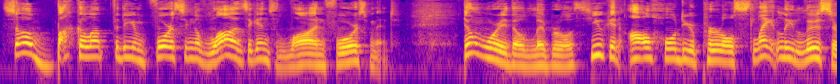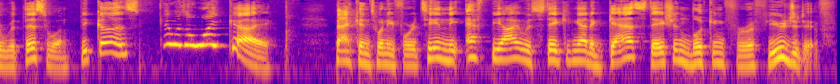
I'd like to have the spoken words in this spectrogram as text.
So buckle up for the enforcing of laws against law enforcement. Don't worry though liberals, you can all hold your pearls slightly looser with this one because it was a white guy. Back in 2014, the FBI was staking at a gas station looking for a fugitive.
